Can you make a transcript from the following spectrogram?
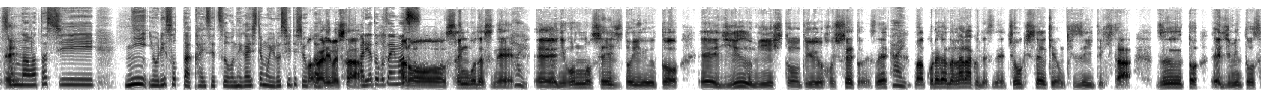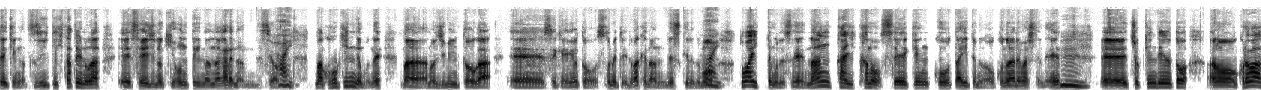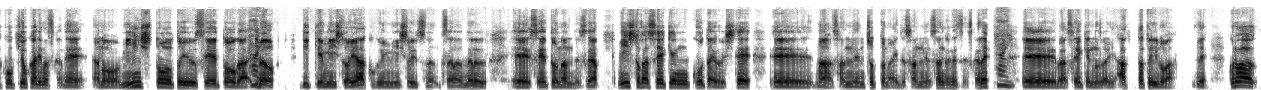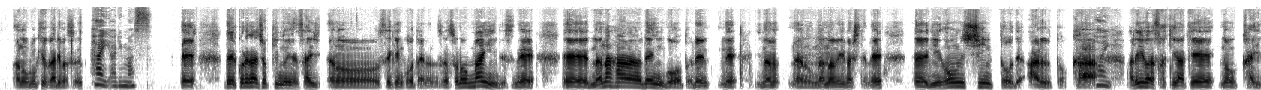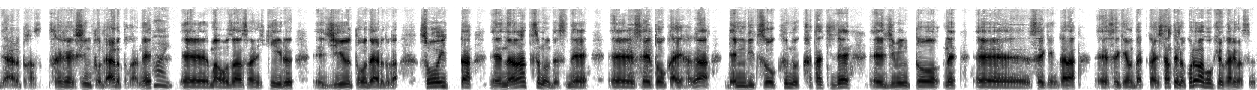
そんな私に寄り添った解説をお願いしてもよろしいでしょうか？わかりました。ありがとうございます。あの戦後ですね、はい、えー、日本の政治というと、えー、自由民主党という保守政党ですね。はい、まあこれが長らくですね長期政権を築いてきた、ずっと、えー、自民党政権が続いてきたというのが、えー、政治の基本的な流れなんですよ。はい、まあここ近年もね、まああの自民党が、えー、政権与党を務めているわけなんですけれども、はい、とは言ってもですね何回かの政権交代というのが行われましてね、うん、えー、直近で言うとあのこれはご記憶ありますかね。あの民主党という政党が、はい、今の立憲民主党や国民民主党につながる、えー、政党なんですが民主党が政権交代をして、えー、まあ3年ちょっとの間3年3か月ですかね、はい、えー、まあ、政権の座にあったというのはねこれはあのご記憶あります？はいあります。えー、でこれが直近の最、あのー、政権交代なんですがその前にですね、えー、七波連合と連、ね、なあの名乗りましてね、えー、日本新党であるとか、はい、あるいは先駆けの会であるとか先駆け新党であるとかね、はい、えー、まあ、小沢さん率いる、えー、自由党であるとかそういった、えー、7つのですね、えー、政党会派が連立を組む形で、えー、自民党ね、えー、政権から、えー、政権を奪還したというのはこれはご記憶あります？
